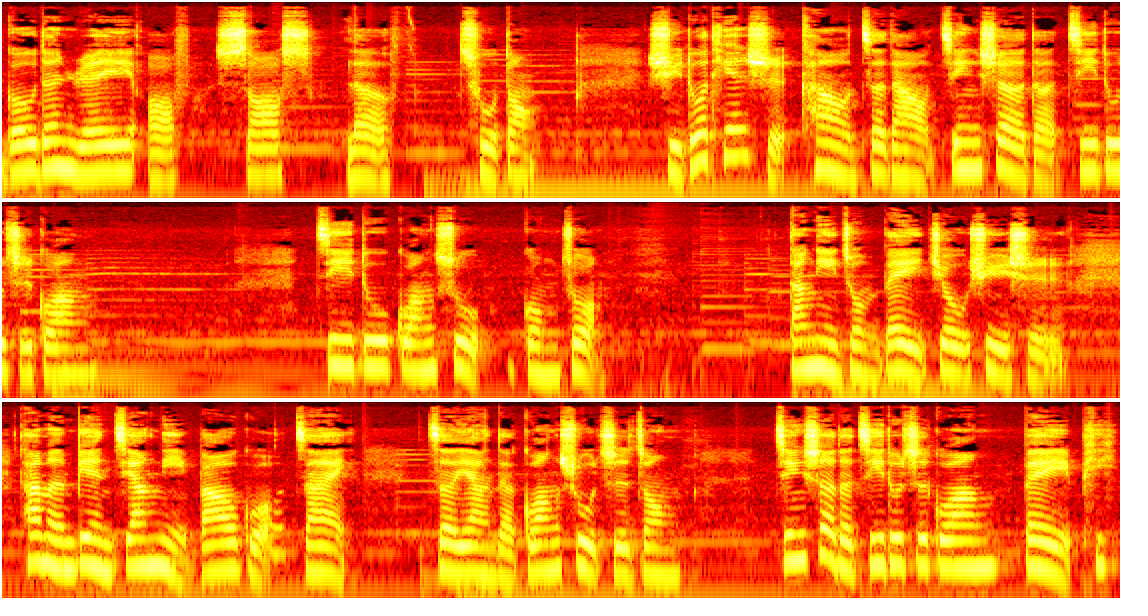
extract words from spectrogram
Golden ray of source love 触动，许多天使靠这道金色的基督之光、基督光束工作。当你准备就绪时，他们便将你包裹在这样的光束之中。金色的基督之光被披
